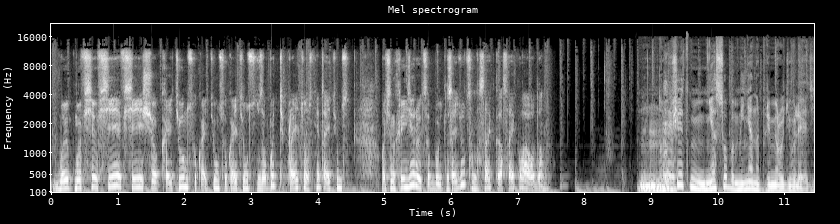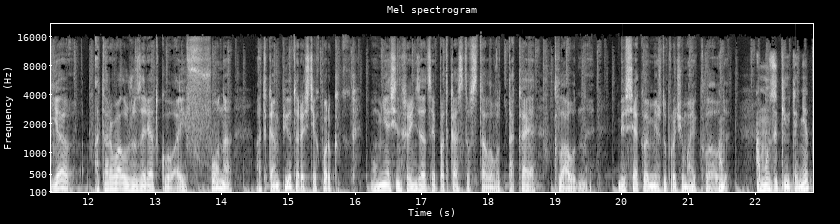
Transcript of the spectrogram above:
мы, мы все, все, все еще к iTunes, к iTunes, к iTunes. Забудьте про iTunes, нет iTunes. Он синхронизируется будет не с iTunes, а с iCloud. Ну, вообще это не особо меня, например, удивляет. Я оторвал уже зарядку айфона от компьютера с тех пор, как у меня синхронизация подкастов стала вот такая клаудная. Без всякого, между прочим, iCloud. А, а музыки у тебя нет?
